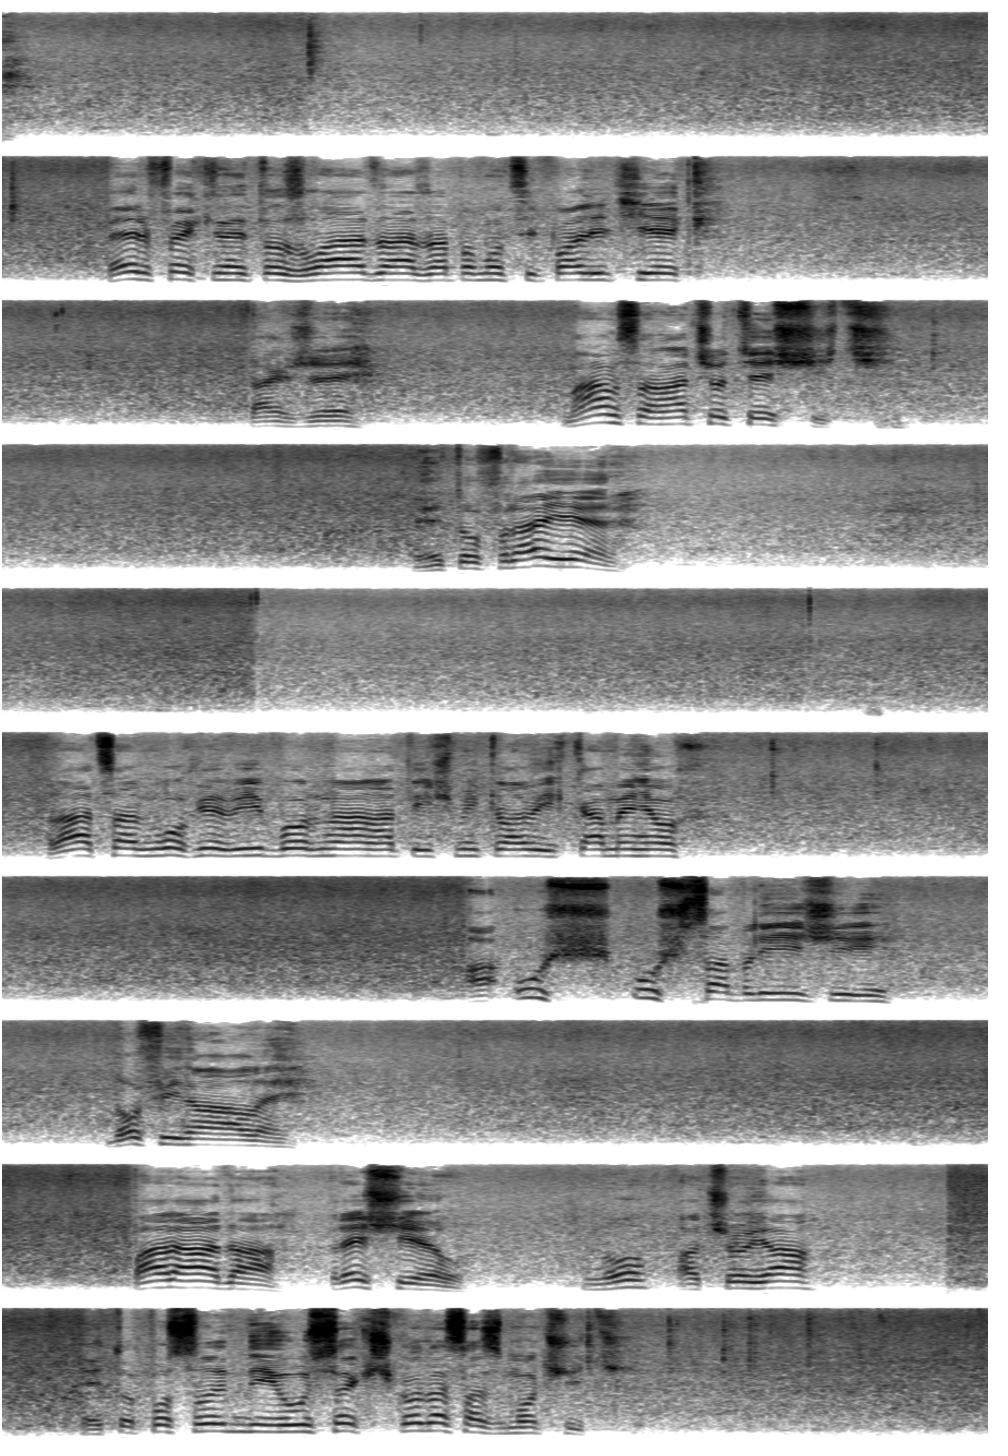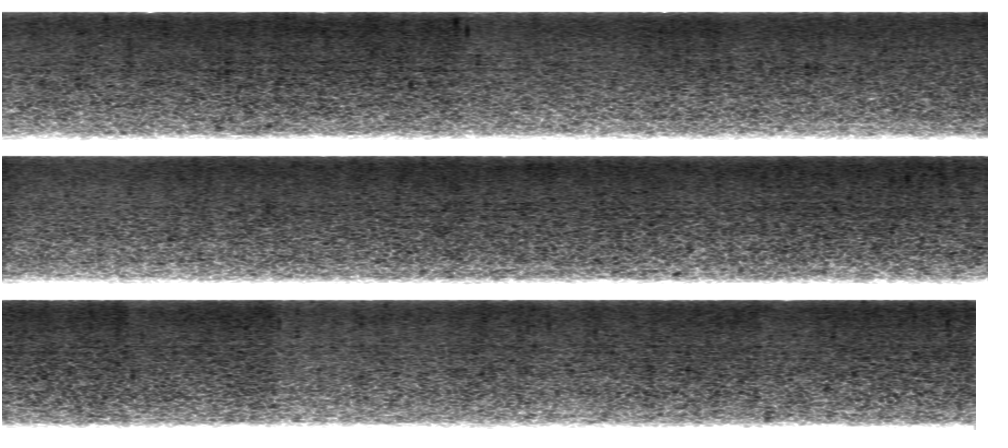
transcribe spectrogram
Perfektne to zvládza za pomoci paličiek. Takže mám sa na čo tešiť. Je to frajer. Práca dvoch je výborná na tých šmiklavých kameňoch. A už, už sa blíži do finále. Paráda, prešiel. No a čo ja? Je to posledný úsek, škoda sa zmočiť.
